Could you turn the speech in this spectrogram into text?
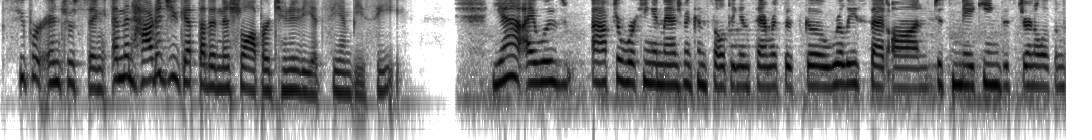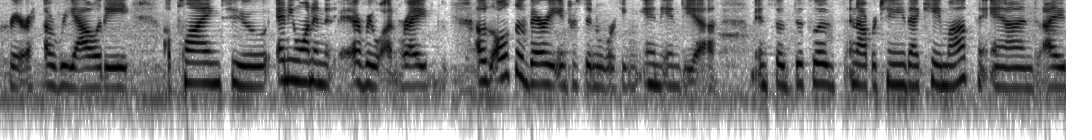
Super interesting. And then, how did you get that initial opportunity at CNBC? Yeah, I was, after working in management consulting in San Francisco, really set on just making this journalism career a reality, applying to anyone and everyone, right? I was also very interested in working in India. And so this was an opportunity that came up, and I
